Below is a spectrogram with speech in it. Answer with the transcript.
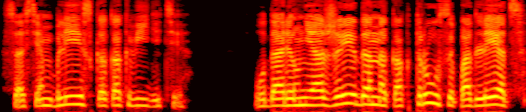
Совсем близко, как видите. Ударил неожиданно, как трус и подлец.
